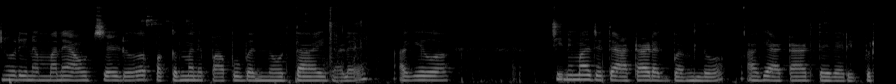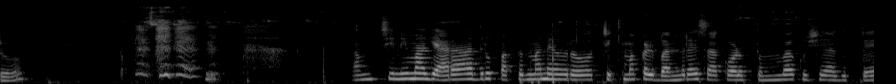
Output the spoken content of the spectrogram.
ನೋಡಿ ನಮ್ಮ ಮನೆ ಔಟ್ಸೈಡು ಪಕ್ಕದ ಮನೆ ಪಾಪು ಬಂದು ನೋಡ್ತಾ ಇದ್ದಾಳೆ. ಹಾಗೆ ಸಿನಿಮಾ ಜೊತೆ ಆಟ ಆಡೋಕ್ಕೆ ಬಂದ್ಲು. ಹಾಗೆ ಆಟ ಆಡ್ತಾ ಇದ್ದಾರೆ ಇಬ್ಬರು ನಮ್ಮ ಸಿನಿಮಾಗೆ ಯಾರಾದರೂ ಪಕ್ಕದ ಮನೆಯವರು ಚಿಕ್ಕ ಮಕ್ಕಳು ಬಂದರೆ ಸಾಕು, ಅವಳಿಗೆ ತುಂಬ ಖುಷಿ ಆಗುತ್ತೆ.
